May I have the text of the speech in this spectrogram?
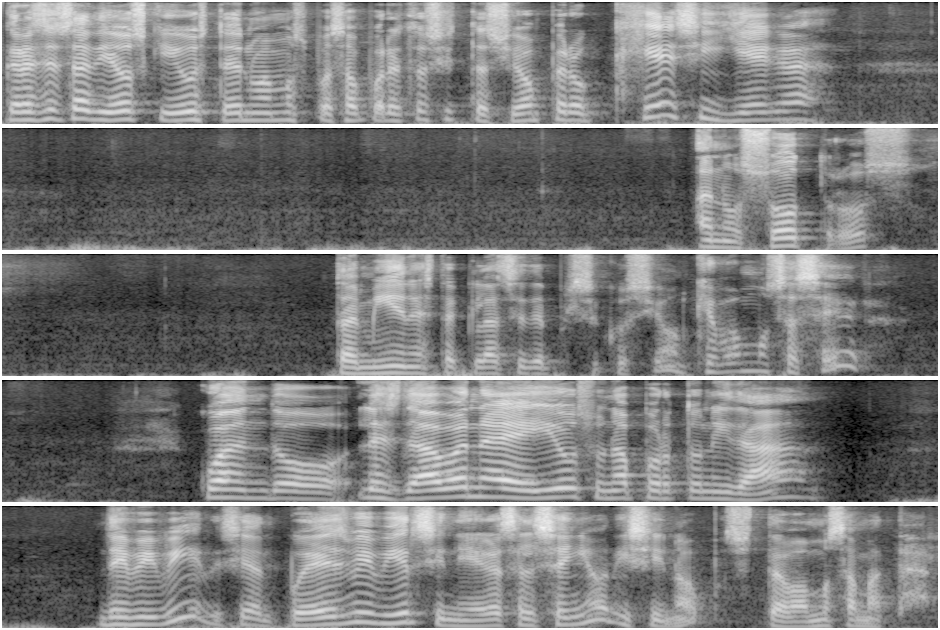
Gracias a Dios que yo usted no hemos pasado por esta situación, pero ¿qué si llega a nosotros también esta clase de persecución? ¿Qué vamos a hacer? Cuando les daban a ellos una oportunidad de vivir, decían, puedes vivir si niegas al Señor y si no, pues te vamos a matar.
